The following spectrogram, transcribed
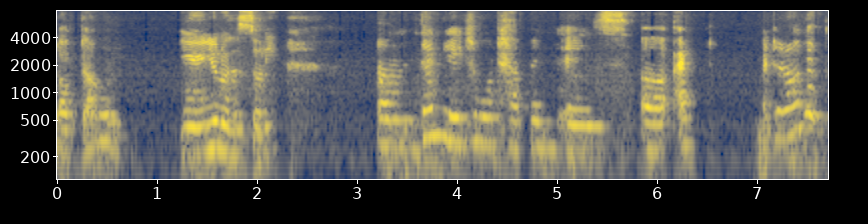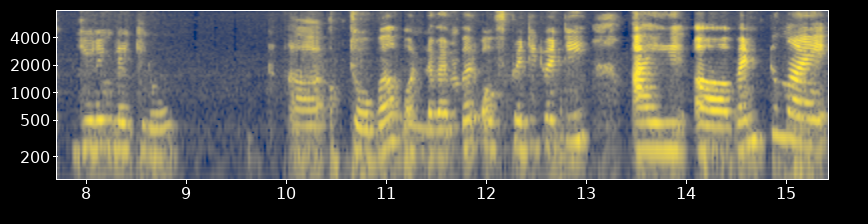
lockdown you, you know the story. Um then later what happened is uh, at at around like during like you know uh, October or November of 2020, I uh, went to my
